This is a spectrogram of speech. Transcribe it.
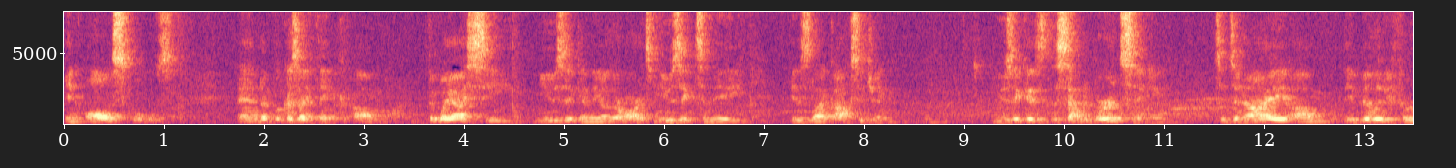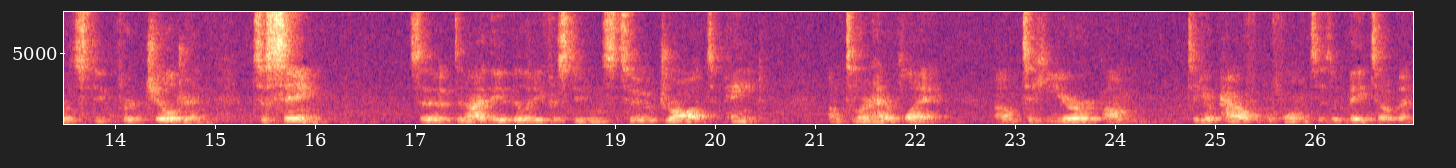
in all schools. And uh, because I think um, the way I see music and the other arts, music to me is like oxygen. Music is the sound of birds singing. To deny um, the ability for, for children to sing to deny the ability for students to draw, to paint, um, to learn how to play, um, to hear um, to hear powerful performances of Beethoven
